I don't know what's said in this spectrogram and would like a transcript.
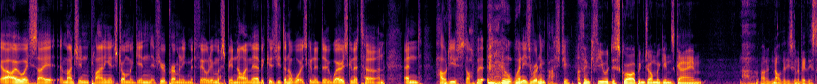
I always say it. Imagine playing against John McGinn. If you're a Premier League midfielder, it must be a nightmare because you don't know what he's going to do, where he's going to turn, and how do you stop it when he's running past you? I think if you were describing John McGinn's game, not that he's going to be this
